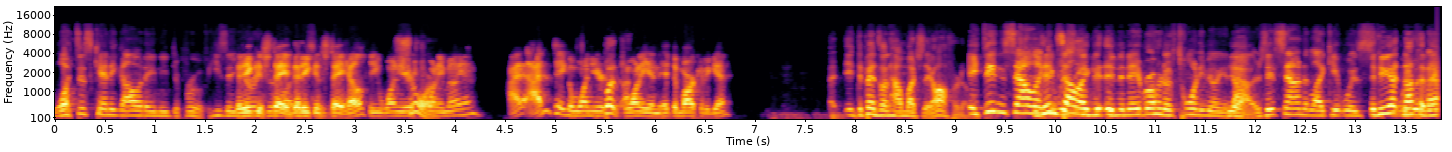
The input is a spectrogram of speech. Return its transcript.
What does Kenny Golladay need to prove? He's a That he can good stay. That he can receiver. stay healthy. One year, Sure. twenty million. I, I'd take a one year But- for twenty and hit the market again. It depends on how much they offered him. It didn't sound like it, didn't was sound in, like the- it- in the neighborhood of twenty million dollars. It sounded like it was. If you got we would nothing like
